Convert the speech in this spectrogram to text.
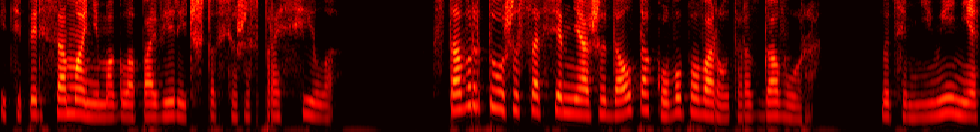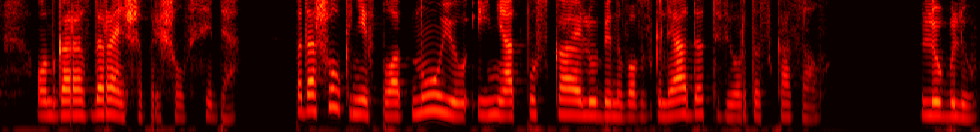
и теперь сама не могла поверить, что все же спросила. Ставр тоже совсем не ожидал такого поворота разговора. Но, тем не менее, он гораздо раньше пришел в себя. Подошел к ней вплотную и, не отпуская Любиного взгляда, твердо сказал. «Люблю».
